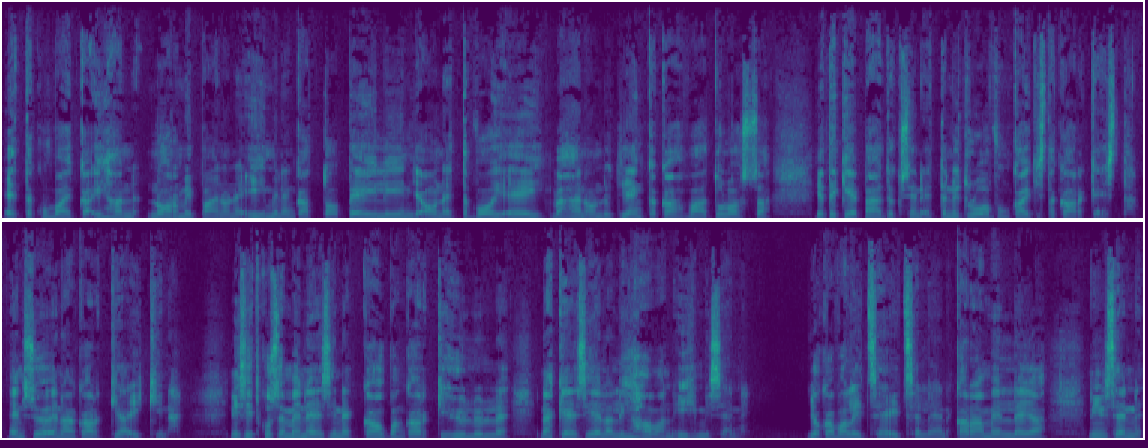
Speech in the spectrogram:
että kun vaikka ihan normipainoinen ihminen katsoo peiliin ja on, että voi ei, vähän on nyt jenkkakahvaa tulossa ja tekee päätöksen, että nyt luovun kaikista karkeista. En syö enää karkkia ikinä. Niin sitten kun se menee sinne kaupan karkkihyllylle, näkee siellä lihavan ihmisen, joka valitsee itselleen karamelleja, niin sen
